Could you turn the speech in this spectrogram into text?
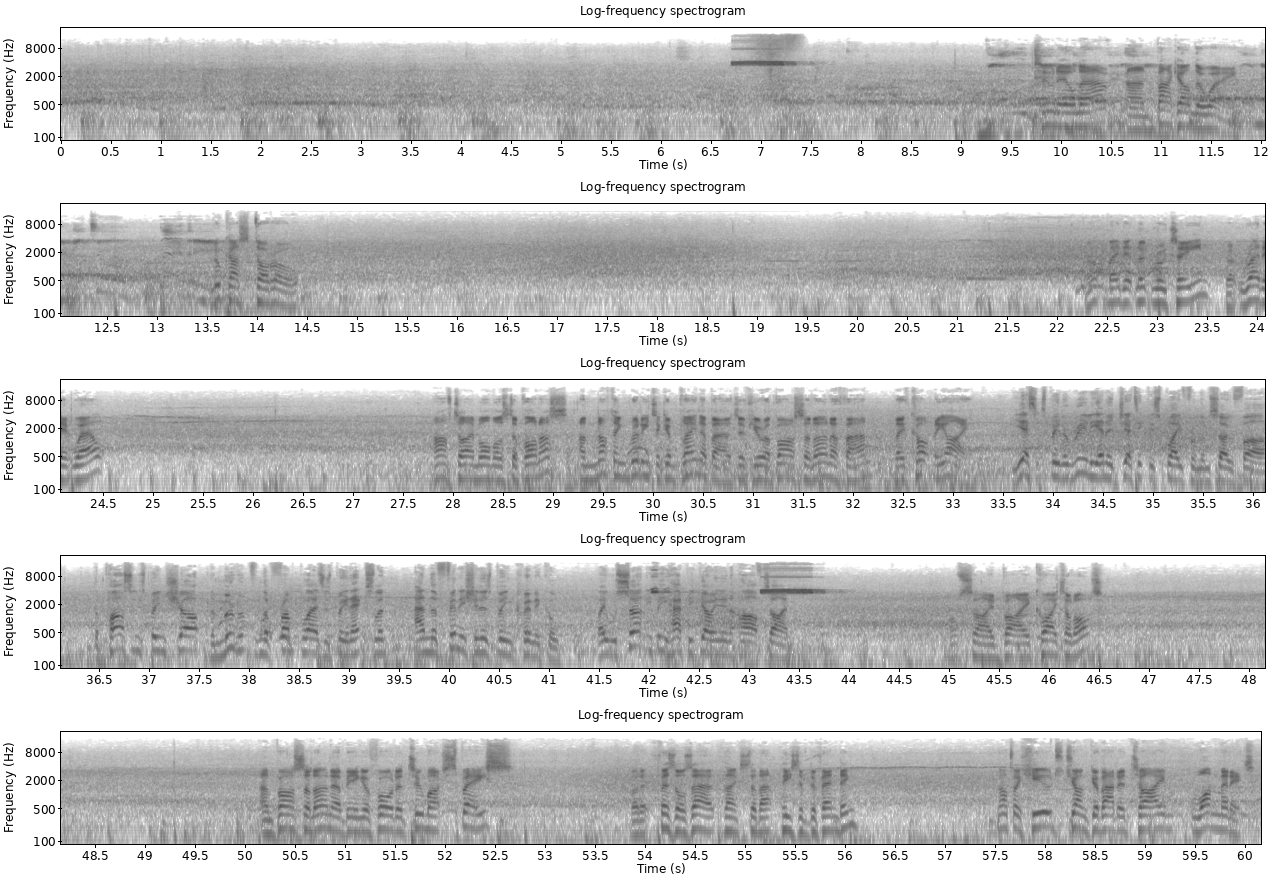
Two 0 now, and back underway. Lucas Torró. Made it look routine, but read it well. Half-time almost upon us, and nothing really to complain about if you're a Barcelona fan. They've caught the eye. Yes, it's been a really energetic display from them so far. The passing's been sharp, the movement from the front players has been excellent, and the finishing has been clinical. They will certainly be happy going in at half-time. Offside by quite a lot. And Barcelona being afforded too much space. But it fizzles out thanks to that piece of defending. Not a huge chunk of added time, one minute.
